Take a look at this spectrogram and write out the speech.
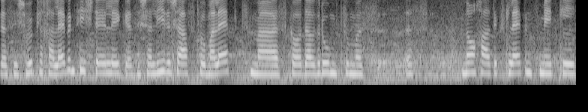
Das ist wirklich eine Lebenseinstellung, es ist eine Leidenschaft, die man lebt. Es geht auch darum, um ein, ein nachhaltiges Lebensmittel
